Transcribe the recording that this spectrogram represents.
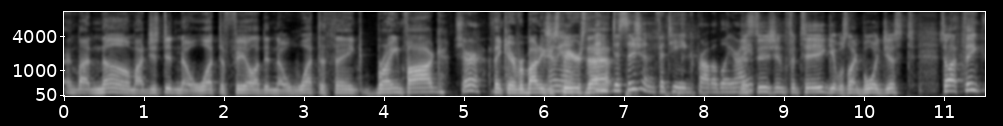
And by numb, I just didn't know what to feel. I didn't know what to think. Brain fog. Sure. I think everybody's Oh, yeah. experienced And that. decision fatigue, probably, right? Decision fatigue. It was like, boy, just. So I think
